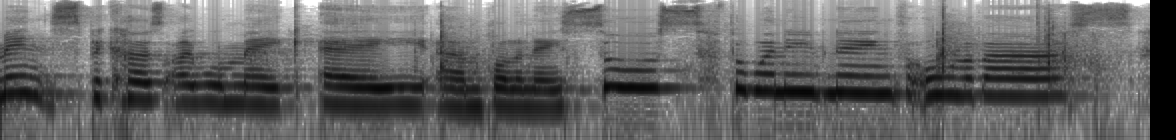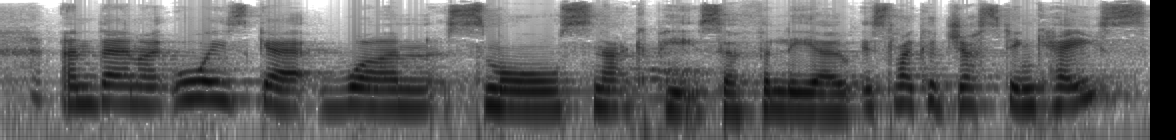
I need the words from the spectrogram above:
mince because I will make a um, bolognese sauce for one evening for all of us. And then I always get one small snack pizza for Leo. It's like a just in case.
